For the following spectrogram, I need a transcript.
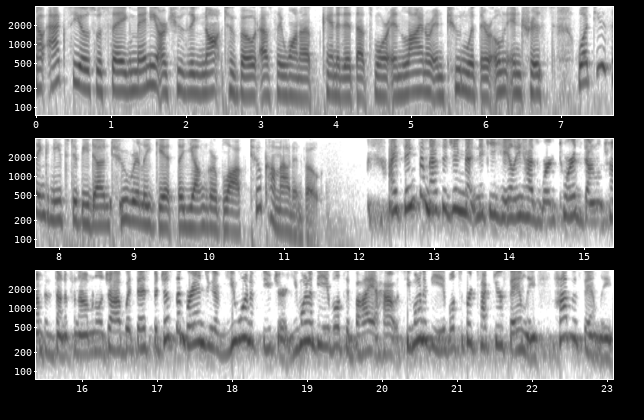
Now, Axios was saying many are choosing not to vote as they want a candidate that's more in line or in tune with their own interests. What do you think needs to be done to really get the younger bloc to come out and vote? I think the messaging that Nikki Haley has worked towards, Donald Trump has done a phenomenal job with this, but just the branding of you want a future, you want to be able to buy a house, you want to be able to protect your family, have a family,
